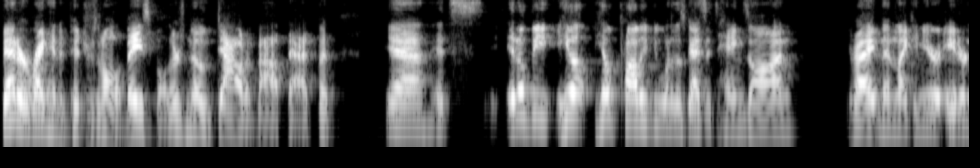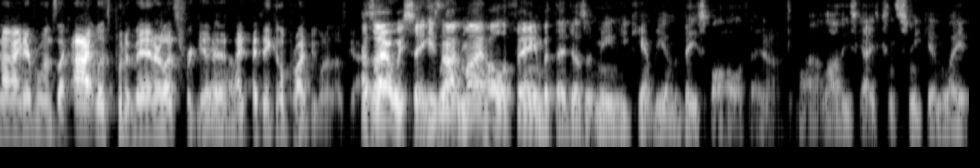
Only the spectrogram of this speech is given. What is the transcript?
better right-handed pitchers in all of baseball. There's no doubt about that. But yeah, it's it'll be he'll he'll probably be one of those guys that hangs on, right? And then like in year eight or nine, everyone's like, all right, let's put him in or let's forget yeah. it. I, I, think he'll probably be one of those guys. As I always say, he's not in my Hall of Fame, but that doesn't mean he can't be in the baseball Hall of Fame. Yeah. Uh, a lot of these guys can sneak in late.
